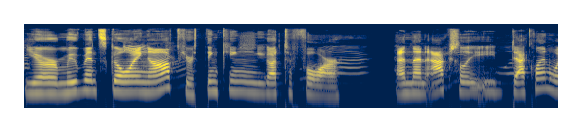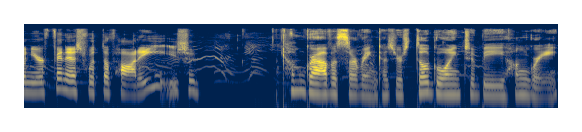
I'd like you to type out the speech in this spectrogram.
Your movement's going up. You're thinking you got to four. And then actually, Declan, when you're finished with the potty, you should come grab a serving because you're still going to be hungry.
